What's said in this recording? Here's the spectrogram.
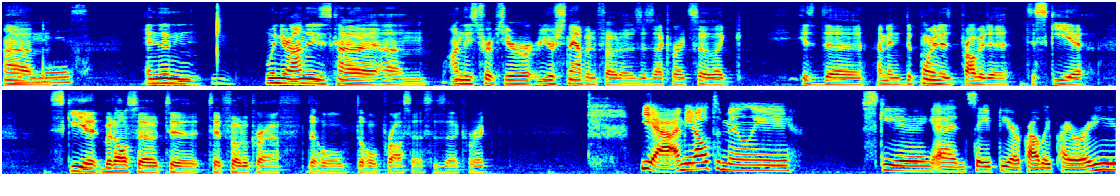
Um, days. And then when you're on these kind of um, on these trips, you're you're snapping photos. Is that correct? So like, is the I mean the point is probably to to ski it ski it, but also to to photograph the whole the whole process. Is that correct? Yeah, I mean, ultimately, skiing and safety are probably priority,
